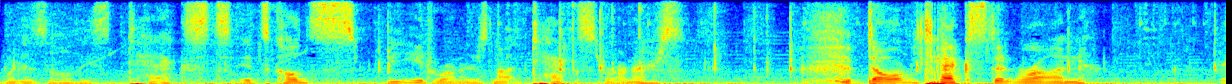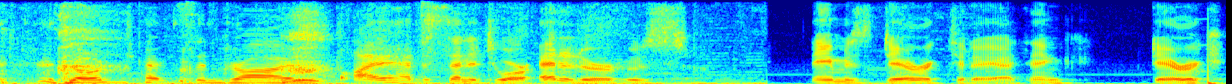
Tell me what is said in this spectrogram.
What is all these texts? It's called speedrunners, not text runners. Don't text and run. Don't text and drive. I had to send it to our editor, whose name is Derek today, I think. Derek?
